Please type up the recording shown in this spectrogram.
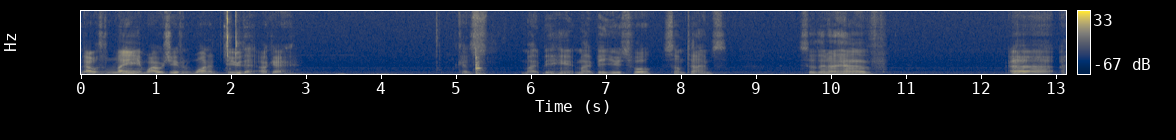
That was lame. Why would you even want to do that? Okay. Because might be might be useful sometimes. So then I have uh, a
